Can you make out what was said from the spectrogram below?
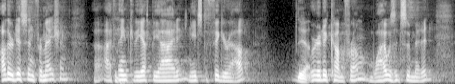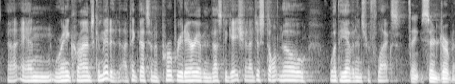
other disinformation, uh, I think the FBI needs to figure out yeah. where did it come from, why was it submitted, uh, and were any crimes committed? I think that's an appropriate area of investigation. I just don't know what the evidence reflects. Thank you. Senator Durbin.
